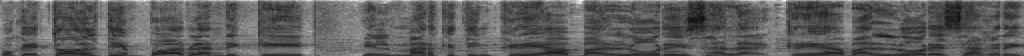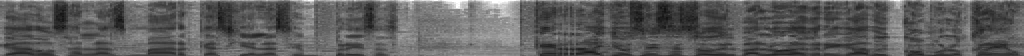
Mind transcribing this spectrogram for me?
ok, todo el tiempo hablan de que el marketing crea valores, a la, crea valores agregados a las marcas y a las empresas. ¿Qué rayos es eso del valor agregado y cómo lo creo?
